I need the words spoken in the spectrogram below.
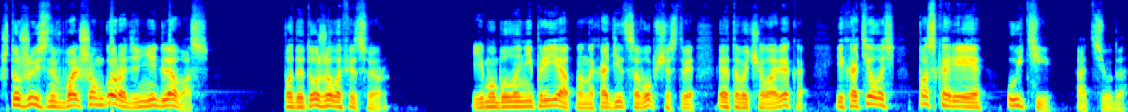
что жизнь в большом городе не для вас», — подытожил офицер. Ему было неприятно находиться в обществе этого человека и хотелось поскорее уйти отсюда.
